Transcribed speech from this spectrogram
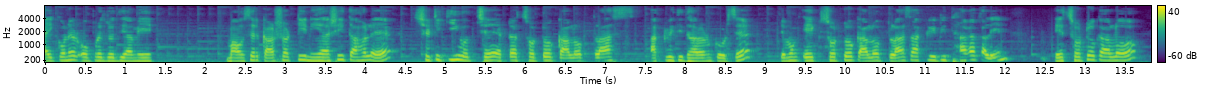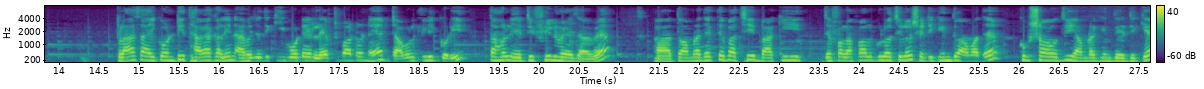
আইকনের ওপরে যদি আমি মাউসের কারশটটি নিয়ে আসি, তাহলে সেটি কি হচ্ছে? একটা ছোট কালো প্লাস আকৃতি ধারণ করছে এবং এই ছোট কালো প্লাস আকৃতি থাকাকালীন, এই ছোট কালো প্লাস আইকনটি থাকাকালীন আমি যদি কিবোর্ডের লেফট বাটনে ডাবল ক্লিক করি, তাহলে এটি ফিল হয়ে যাবে। তো আমরা দেখতে পাচ্ছি বাকি যে ফলাফলগুলো ছিল সেটি কিন্তু আমাদের খুব সহজেই আমরা কিন্তু এটিকে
